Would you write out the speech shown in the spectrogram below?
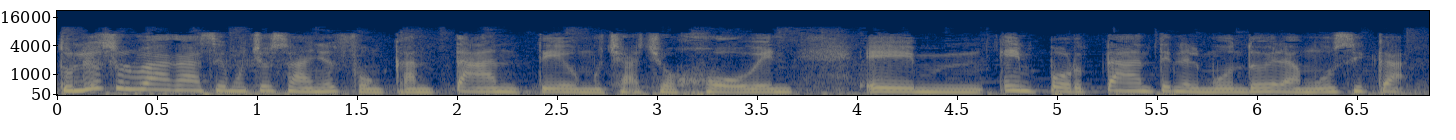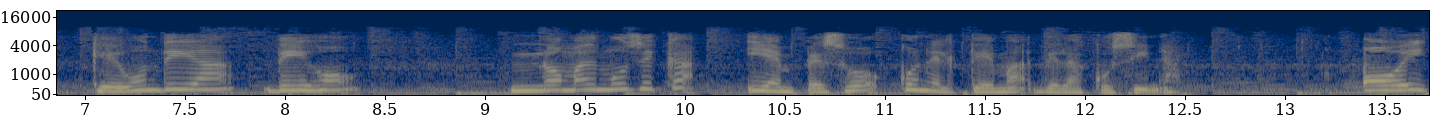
Tulio Zuluaga hace muchos años fue un cantante, un muchacho joven, em, importante en el mundo de la música, que un día dijo, no más música, y empezó con el tema de la cocina. Hoy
